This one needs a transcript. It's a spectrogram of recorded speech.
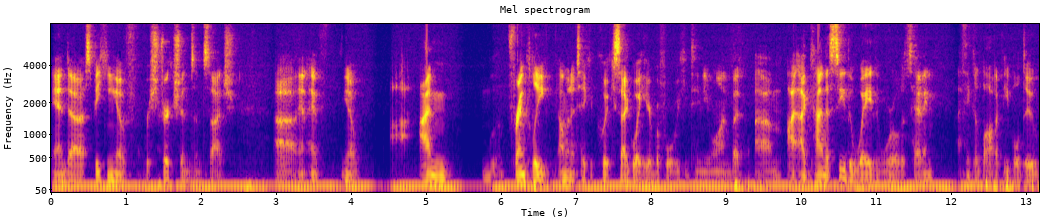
And uh, speaking of restrictions and such, uh, and, you know, I'm frankly, I'm going to take a quick segue here before we continue on. But um, I, I kind of see the way the world is heading. I think a lot of people do.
